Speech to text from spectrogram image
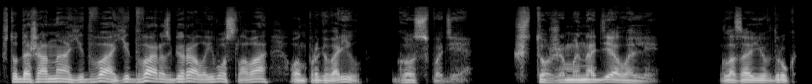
что даже она едва, едва разбирала его слова, он проговорил «Господи, что же мы наделали?» Глаза ее вдруг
